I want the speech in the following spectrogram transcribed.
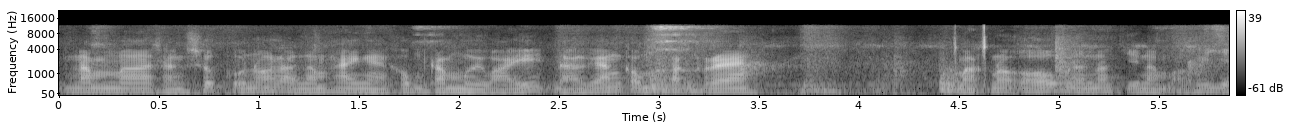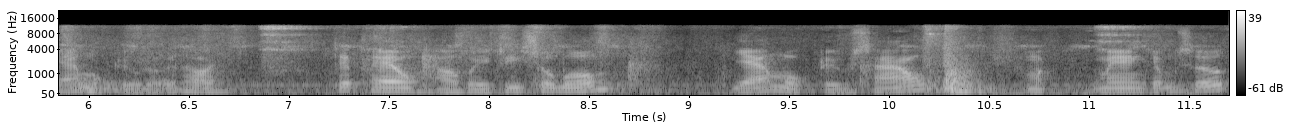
Năm à, sản xuất của nó là năm 2017 đã gắn công tắc rang. Mặt nó ố nên nó chỉ nằm ở cái giá 1 triệu rưỡi thôi. Tiếp theo ở vị trí số 4 giá 1 triệu 6 mặt men chống xước.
